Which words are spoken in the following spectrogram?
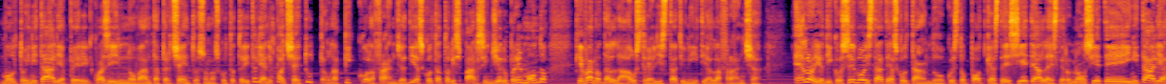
molto in Italia, per il, quasi il 90% sono ascoltatori italiani, poi c'è tutta una piccola frangia di ascoltatori sparsi in giro per il mondo che vanno dall'Austria agli Stati Uniti alla Francia e allora io dico, se voi state ascoltando questo podcast e siete all'estero, non siete in Italia,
